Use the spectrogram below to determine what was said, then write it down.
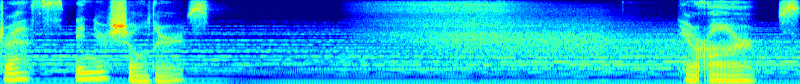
Stress in your shoulders, your arms,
